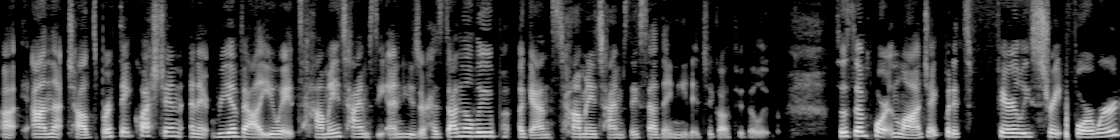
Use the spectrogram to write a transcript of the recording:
uh, on that child's birthday question and it reevaluates how many times the end user has done the loop against how many times they said they needed to go through the loop. So it's important logic, but it's fairly straightforward.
